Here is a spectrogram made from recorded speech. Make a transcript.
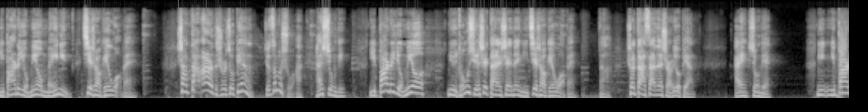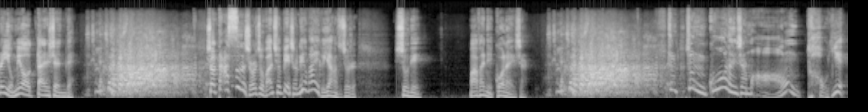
你班里有没有美女？介绍给我呗。”上大二的时候就变了，就这么说啊：“哎，兄弟，你班里有没有女同学是单身的？你介绍给我呗。”啊，上大三的时候又变了。哎，兄弟，你你班里有没有单身的？上大四的时候就完全变成另外一个样子，就是兄弟，麻烦你过来一下。就就你过来一下嘛，讨厌。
